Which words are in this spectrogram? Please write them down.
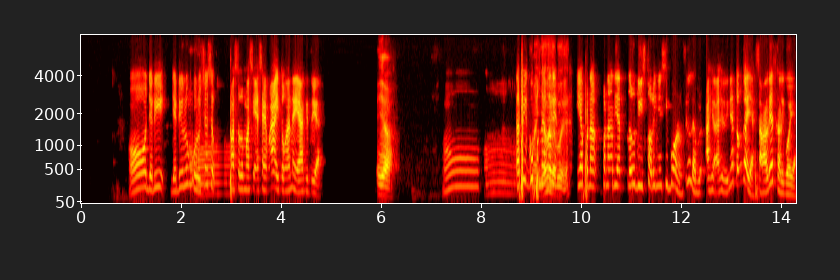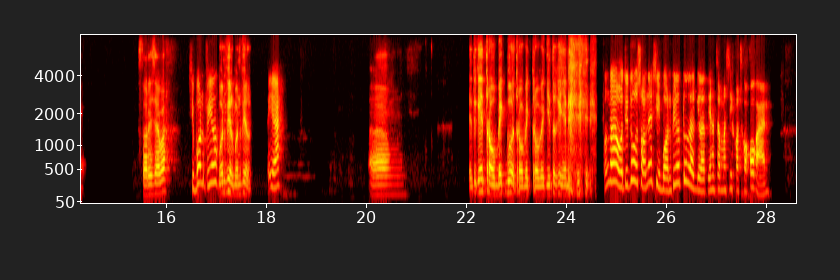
Oh, jadi jadi lu ngurusnya se- Oh. pas lu masih SMA hitungannya ya gitu ya. Iya. Oh. Oh. Tapi gue pernah ya, Bu ya? iya pernah pernah lihat lu di story-nya si Bonfil akhir-akhir ini atau enggak ya? Salah lihat kali gue ya. Story siapa? Si Bonfil, Bonfil, Bonfil. iya. Em, Itu kayak throwback, Bu. Throwback, throwback gitu kayaknya deh. Enggak, waktu itu soalnya si Bonfil tuh lagi latihan sama si Coach Koko kan.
